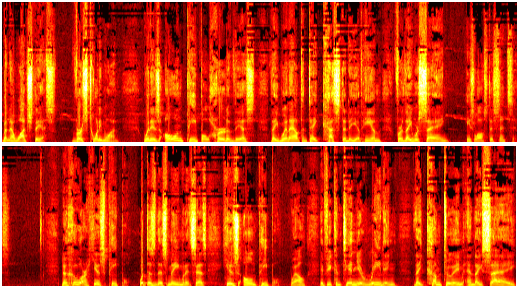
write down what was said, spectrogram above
But now watch this. Verse 21. When his own people heard of this, they went out to take custody of him, for they were saying, he's lost his senses. Now, who are his people? What does this mean when it says his own people? Well, if you continue reading, they come to him and they say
